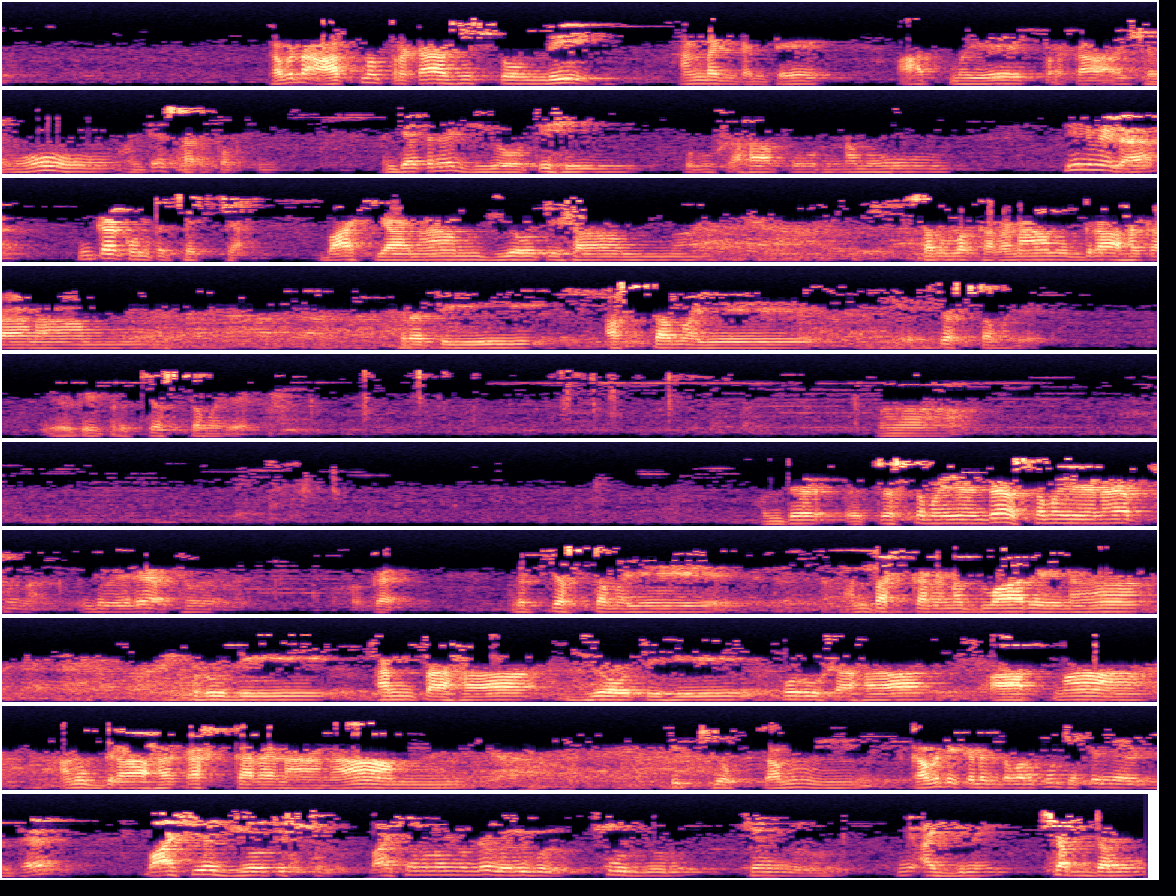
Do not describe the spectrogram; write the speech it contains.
కాబట్టి ఆత్మ ప్రకాశిస్తోంది అనడం కంటే ఆత్మయే ప్రకాశము అంటే సరిపడుతుంది అంచేతనే జ్యోతి పురుష పూర్ణము. దీని మీద ఇంకా కొంత చర్చ. బాహ్యానాం జ్యోతిషాం. సర్వకరణానుగ్రాహకాణం ప్రతి అస్తమయే ప్రత్యస్తమయే. ఏమిటి ప్రత్యస్తమయే? ఆ, అంతే వ్యత్యస్తమయ్యే అంటే అస్తమయ్యేనే అర్థం. ఇంకా వేరే అర్థం ఓకే. వ్యత్యస్తమయే. అంతఃకరణ ద్వారేణ హృది అంత జ్యోతి పురుష ఆత్మా అనుగ్రాహకరణానాం ఇత్యుక్తం. కాబట్టి ఇక్కడ ఇంతవరకు చెప్పింది ఏమిటంటే బాహ్య జ్యోతిష్ఠులు బాహ్యంలో ఉండే వెలుగులు సూర్యుడు చంద్రుడు అగ్ని శబ్దము.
